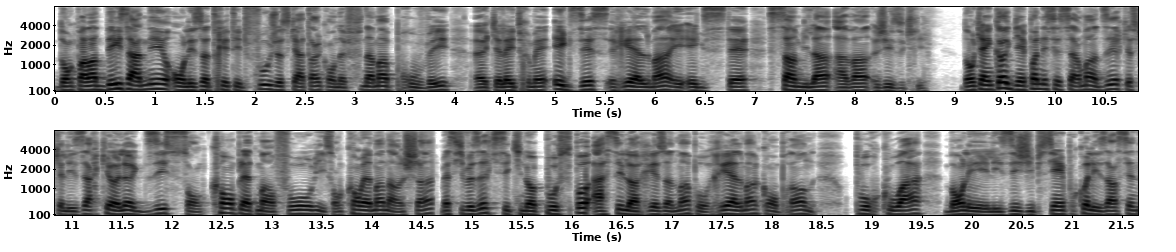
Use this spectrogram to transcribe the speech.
Donc pendant des années, on les a traités de fous jusqu'à temps qu'on a finalement prouvé euh, que l'être humain existe réellement et existait 100 000 ans avant Jésus-Christ. Donc Hancock vient pas nécessairement dire que ce que les archéologues disent sont complètement faux, ils sont complètement dans le champ, mais ce qui veut dire c'est qu'ils ne poussent pas assez leur raisonnement pour réellement comprendre pourquoi, bon, les, les, Égyptiens, pourquoi les anciennes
